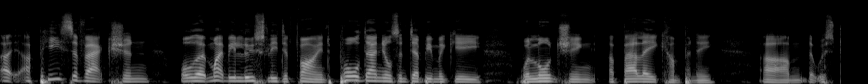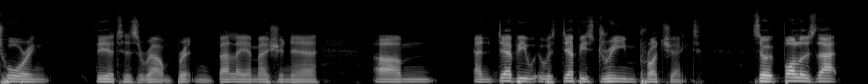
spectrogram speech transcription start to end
a, a piece of action although it might be loosely defined, Paul Daniels and Debbie McGee were launching a ballet company um, that was touring theatres around Britain, Ballet Imaginaire. Um, and Debbie, it was Debbie's dream project. So it follows that,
